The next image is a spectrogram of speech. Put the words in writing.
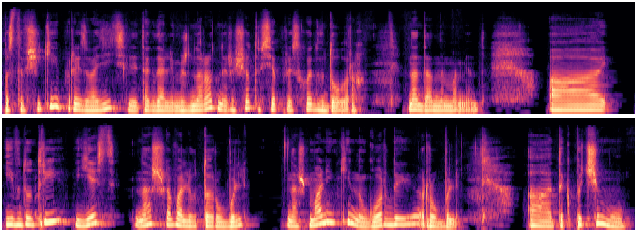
поставщики, производители и так далее, международные расчеты все происходят в долларах на данный момент. А, и внутри есть наша валюта рубль, наш маленький, но гордый рубль. А, так почему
